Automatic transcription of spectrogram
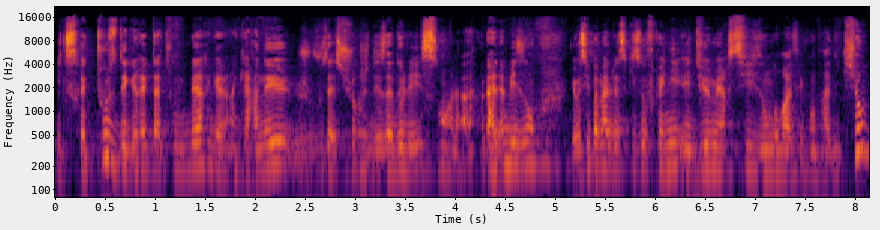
Ils seraient tous des Greta Thunberg incarnés. Je vous assure, j'ai des adolescents à la, maison. Il y a aussi pas mal de schizophrénie et Dieu merci, ils ont droit à ces contradictions.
